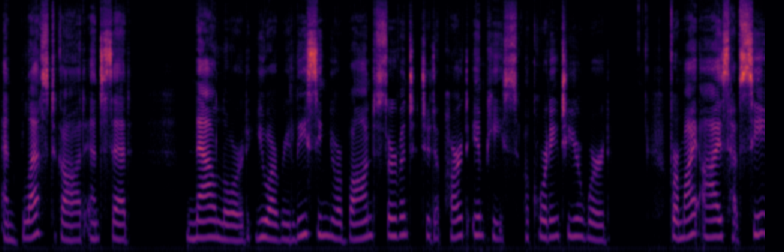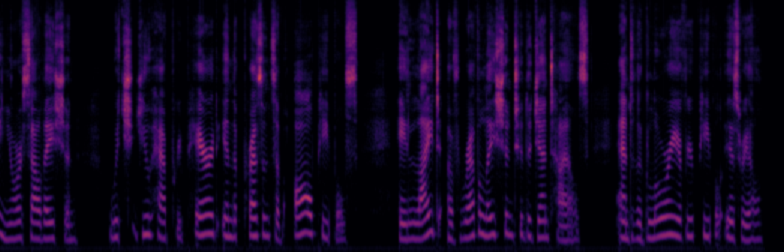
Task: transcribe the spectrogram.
and blessed God and said, Now, Lord, you are releasing your bond servant to depart in peace according to your word. For my eyes have seen your salvation, which you have prepared in the presence of all peoples, a light of revelation to the Gentiles, and the glory of your people Israel.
